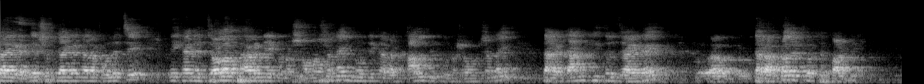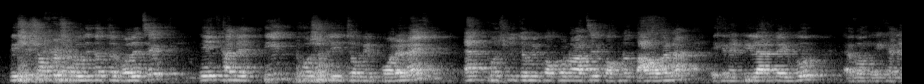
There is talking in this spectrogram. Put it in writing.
জায়গা, যেসব জায়গা তারা বলেছে, এখানে জলাধার নিয়ে কোনো সমস্যা নাই, নদী নালা, খাল নিয়ে কোনো সমস্যা নাই, তারা কাঙ্ক্ষিত জায়গায় তারা প্রজেক্ট করতে পারবে। কৃষি সম্প্রসারণ অধিদপ্তর বলেছে, এইখানে তিন ফসলি জমি পড়ে নাই। এক ফসলি জমি কখনো আছে, কখনো তাও হয় না। এখানে টিলার টেঙ্গুর এবং এখানে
